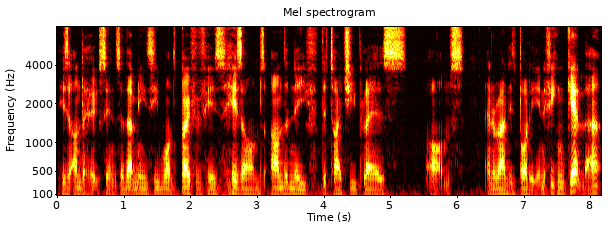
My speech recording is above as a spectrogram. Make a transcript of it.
his underhooks in. So that means he wants both of his his arms underneath the Tai Chi player's arms and around his body. And if he can get that,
